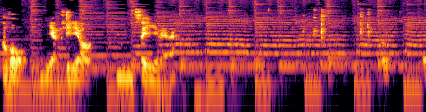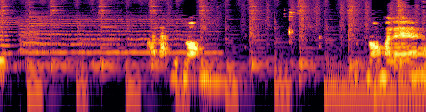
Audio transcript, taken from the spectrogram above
โอ้โห เหยียบทีเดียวมึงสี่เลยนะมาละลูกน้อง ลูกน้องมาแล้ว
